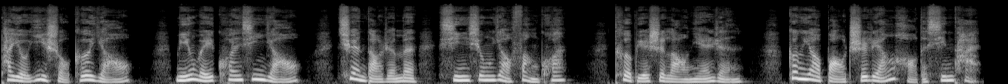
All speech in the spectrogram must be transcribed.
他有一首歌谣，名为《宽心谣》，劝导人们心胸要放宽，特别是老年人，更要保持良好的心态，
